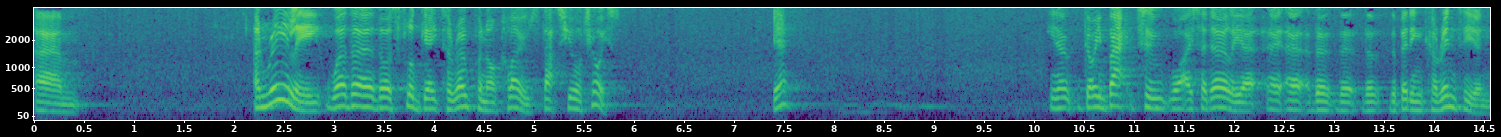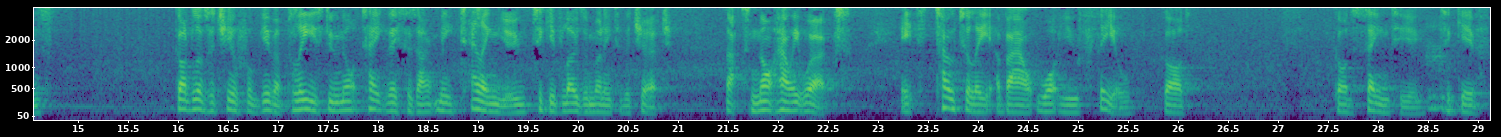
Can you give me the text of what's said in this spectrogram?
Um, and really, whether those floodgates are open or closed, that's your choice. Yeah? You know, going back to what I said earlier, uh, uh, the, the, the, the bit in Corinthians, God loves a cheerful giver. Please do not take this as me telling you to give loads of money to the church. That's not how it works. It's totally about what you feel God God's saying to you to give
